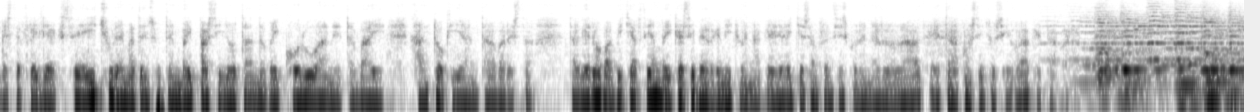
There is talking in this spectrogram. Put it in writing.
beste fraileak ze itxura ematen zuten bai pasilotan, da bai koruan eta bai jantokian, eta abar ez da. Eta gero, ba, bitartean, ba, ikasi behar genituenak, e, Aite San Franciscoren errola eta konstituzioak, eta bar. thank you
